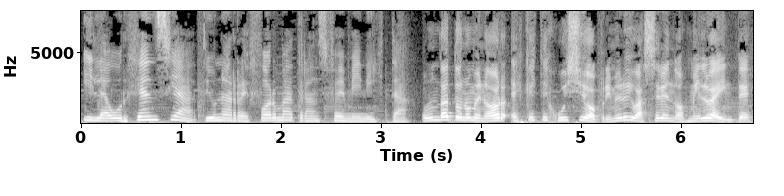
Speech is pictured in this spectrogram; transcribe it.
y la urgencia de una reforma transfeminista. Un dato no menor es que este juicio primero iba a ser en 2020,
